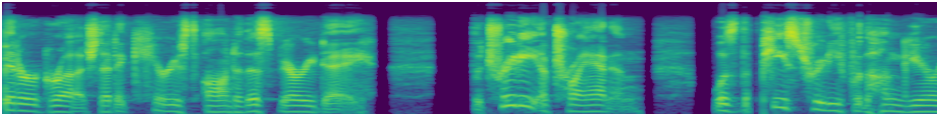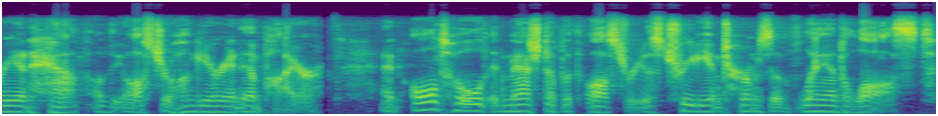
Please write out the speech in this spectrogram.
bitter grudge that it carries on to this very day. The Treaty of Trianon was the peace treaty for the Hungarian half of the Austro Hungarian Empire, and all told, it matched up with Austria's treaty in terms of land lost.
